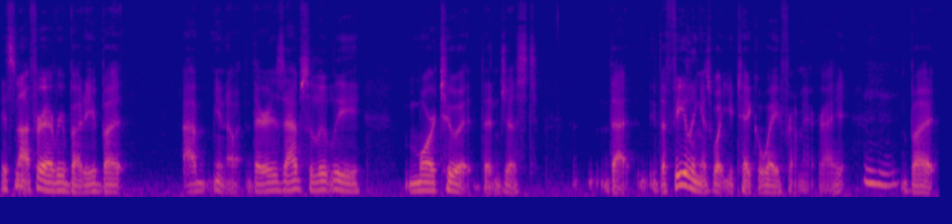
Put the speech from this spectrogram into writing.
it's not for everybody, but uh, you know, there is absolutely more to it than just that. The feeling is what you take away from it, right? Mm-hmm. But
